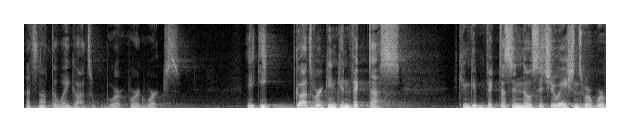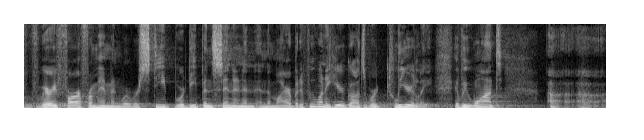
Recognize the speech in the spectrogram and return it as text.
That's not the way God's word works. He, God's word can convict us. Can convict us in those situations where we're very far from Him and where we're steep, we're deep in sin and in, in the mire. But if we want to hear God's word clearly, if we want uh, uh,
